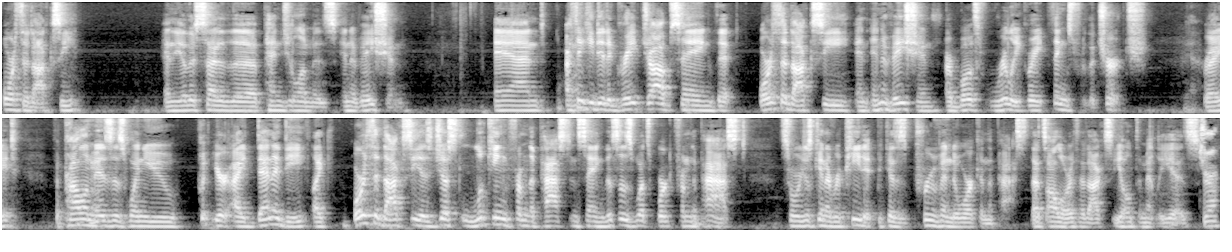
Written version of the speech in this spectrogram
orthodoxy and the other side of the pendulum is innovation. And i think he did a great job saying that orthodoxy and innovation are both really great things for the church yeah. right? The problem is is when you put your identity like orthodoxy is just looking from the past and saying this is what's worked from the past so we're just going to repeat it because it's proven to work in the past. That's all orthodoxy ultimately is. Sure.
